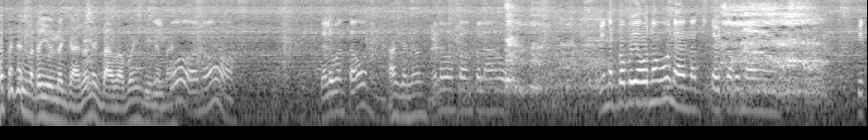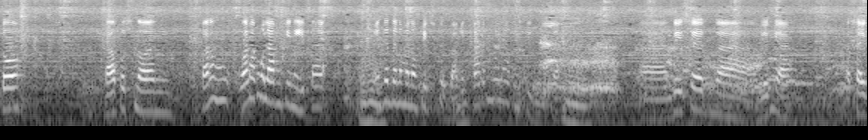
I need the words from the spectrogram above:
Matagal na kayo nag, ano? Hindi Hindi naman. po, ano, dalawang taon. Ah, ganun. Dalawang taon pa lang ako. Yung nagbaboy ako ng una, nag-start ako ng pito. Tapos nun, parang wala wala akong kinita. Mhm. Ang ganda naman ng fix ko. Bakit parang wala akong kinita? Mm. And they said na, yun nga, aside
